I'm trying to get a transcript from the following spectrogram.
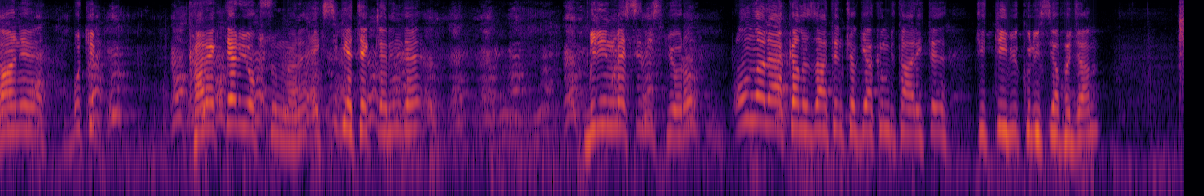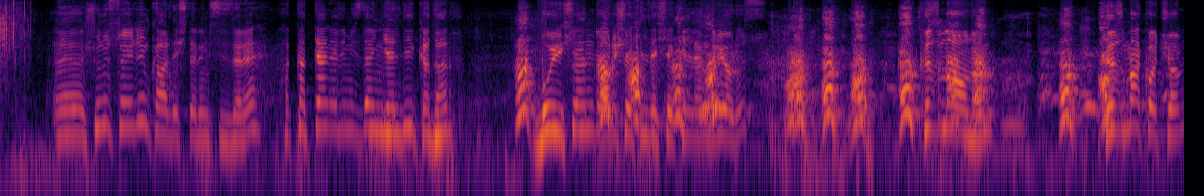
Yani bu tip karakter yoksunları, eksik eteklerin de bilinmesini istiyorum. Onunla alakalı zaten çok yakın bir tarihte ciddi bir kulis yapacağım. Ee, şunu söyleyeyim kardeşlerim sizlere. Hakikaten elimizden geldiği kadar bu işi en doğru şekilde şekillendiriyoruz. Kızma oğlum. Kızma koçum.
